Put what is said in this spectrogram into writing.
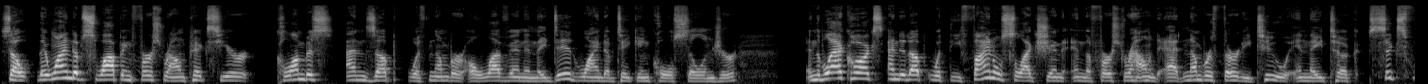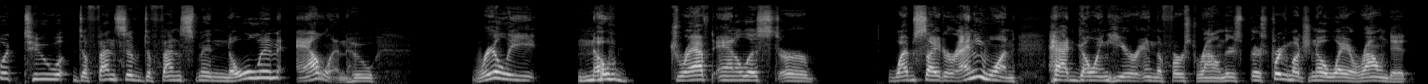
So they wind up swapping first round picks here. Columbus ends up with number 11, and they did wind up taking Cole Sillinger. And the Blackhawks ended up with the final selection in the first round at number 32, and they took six foot two defensive defenseman Nolan Allen, who really no draft analyst or website or anyone had going here in the first round. There's there's pretty much no way around it.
